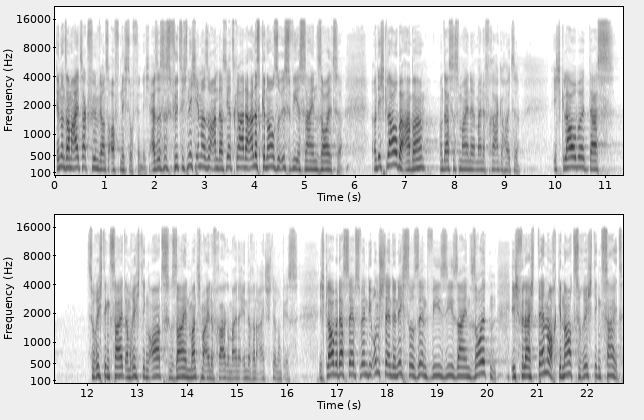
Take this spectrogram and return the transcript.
In unserem Alltag fühlen wir uns oft nicht so, finde ich. Also es ist, fühlt sich nicht immer so an, dass jetzt gerade alles genauso ist, wie es sein sollte. Und ich glaube aber, und das ist meine, meine Frage heute, ich glaube, dass zur richtigen Zeit am richtigen Ort zu sein manchmal eine Frage meiner inneren Einstellung ist. Ich glaube, dass selbst wenn die Umstände nicht so sind, wie sie sein sollten, ich vielleicht dennoch genau zur richtigen Zeit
